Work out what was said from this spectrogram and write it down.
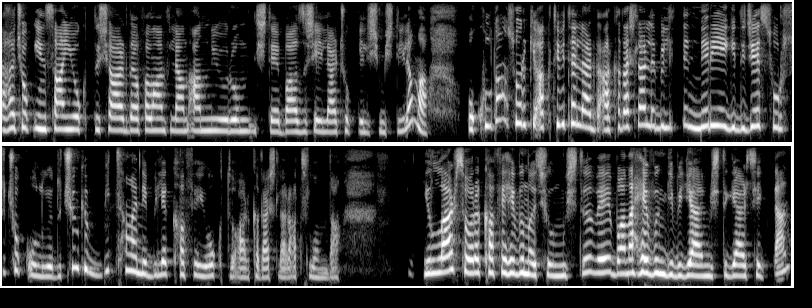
daha çok insan yok dışarıda falan filan anlıyorum. İşte bazı şeyler çok gelişmiş değil ama okuldan sonraki aktivitelerde arkadaşlarla birlikte nereye gideceğiz sorusu çok oluyordu. Çünkü bir tane bile kafe yoktu arkadaşlar Atlon'da. Yıllar sonra Cafe Heaven açılmıştı ve bana Heaven gibi gelmişti gerçekten.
